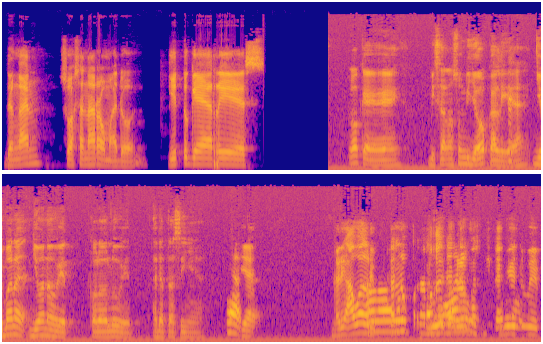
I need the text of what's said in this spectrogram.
dengan suasana Ramadan? Gitu, Geris. Oke. Bisa langsung dijawab kali ya. Gimana gimana Wid? Kalau lu Wid adaptasinya? Ya. Dari awal. Kalau kan lu pernah dari pas di PB itu, Wip.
